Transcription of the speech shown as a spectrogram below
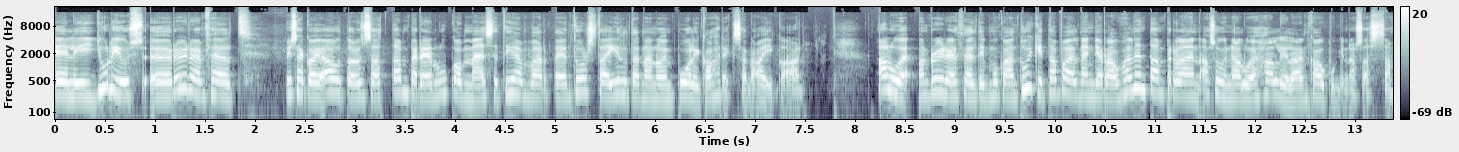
Eli Julius ö, Rydenfeldt pysäkoi autonsa Tampereen Lukonmäessä tien varteen torstai-iltana noin puoli kahdeksan aikaan. Alue on Rydenfeltin mukaan tuiki tavallinen ja rauhallinen tamperilainen asuinalue Hallilaan kaupunginosassa.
